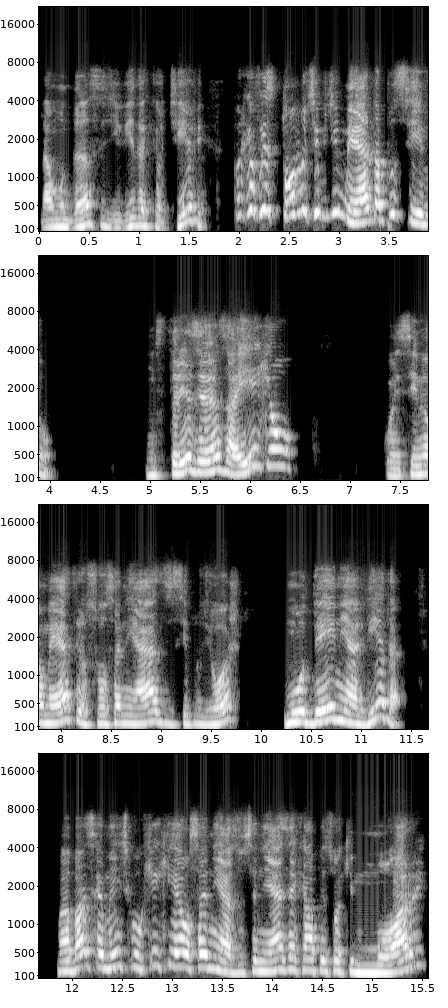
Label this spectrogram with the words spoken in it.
da mudança de vida que eu tive, porque eu fiz todo tipo de merda possível. Uns 13 anos aí que eu conheci meu mestre, eu sou Saniase, discípulo de hoje, mudei minha vida, mas basicamente o que, que é o Saniase? O Saniase é aquela pessoa que morre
